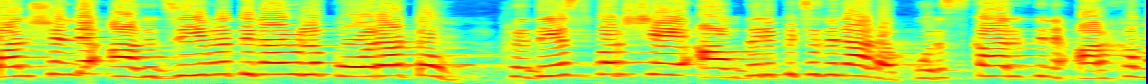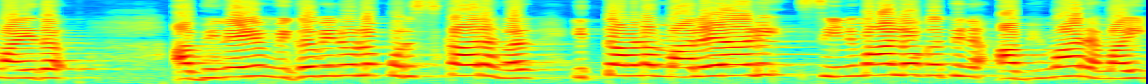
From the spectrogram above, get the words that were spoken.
മനുഷ്യന്റെ അതിജീവനത്തിനായുള്ള പോരാട്ടവും ഹൃദയസ്പർശിയെ അവതരിപ്പിച്ചതിനാണ് പുരസ്കാരത്തിന് അർഹമായത്. അഭിനയ മികവിനുള്ള പുരസ്കാരങ്ങൾ ഇത്തവണ മലയാളി സിനിമാ ലോകത്തിന് അഭിമാനമായി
